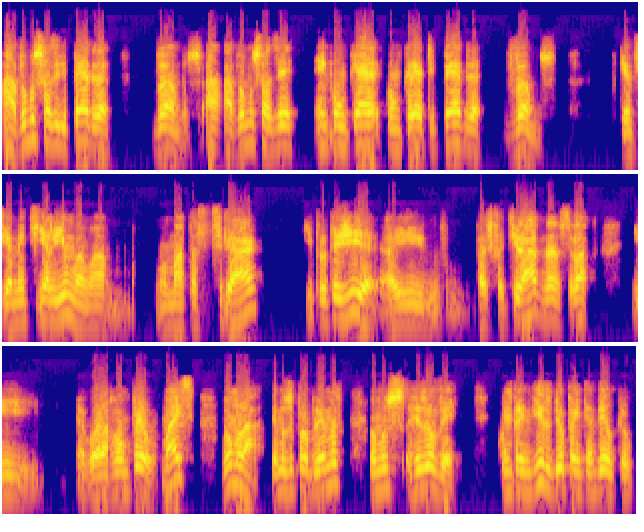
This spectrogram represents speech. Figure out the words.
Ah, vamos fazer de pedra Vamos. Ah, vamos fazer em concreto e pedra? Vamos. Porque antigamente tinha ali uma, uma, uma mata ciliar que protegia. Aí parece que foi tirado, né? Sei lá. E agora rompeu. Mas, vamos lá, temos o problema, vamos resolver. Compreendido? Deu para entender o que eu.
